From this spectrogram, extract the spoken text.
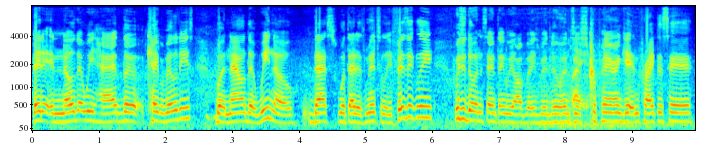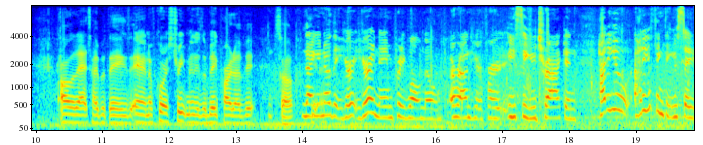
They didn't know that we had the capabilities, mm-hmm. but now that we know, that's what that is mentally. Physically, we're just doing the same thing we always been doing, just preparing, getting practice in. All of that type of things, and of course, treatment is a big part of it. So Now yeah. you know that you're you're a name pretty well known around here for ECU track, and how do you how do you think that you stay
